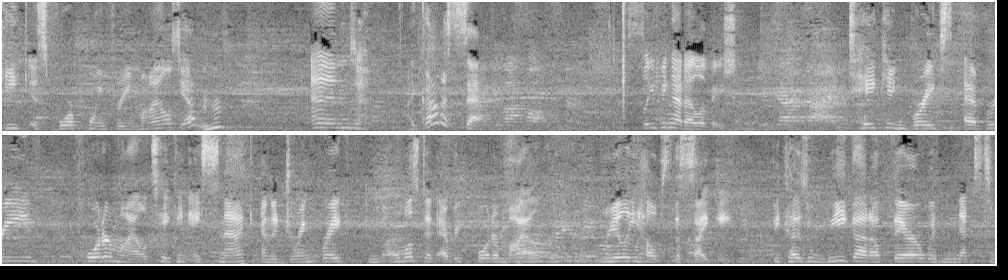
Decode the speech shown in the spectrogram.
peak, is 4.3 miles. Yep. Mm-hmm. And I gotta say, sleeping at elevation, taking breaks every quarter mile, taking a snack and a drink break almost at every quarter mile really helps the psyche because we got up there with next to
